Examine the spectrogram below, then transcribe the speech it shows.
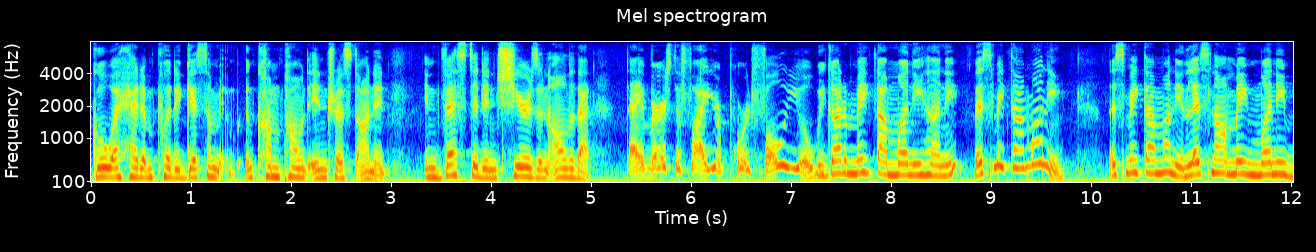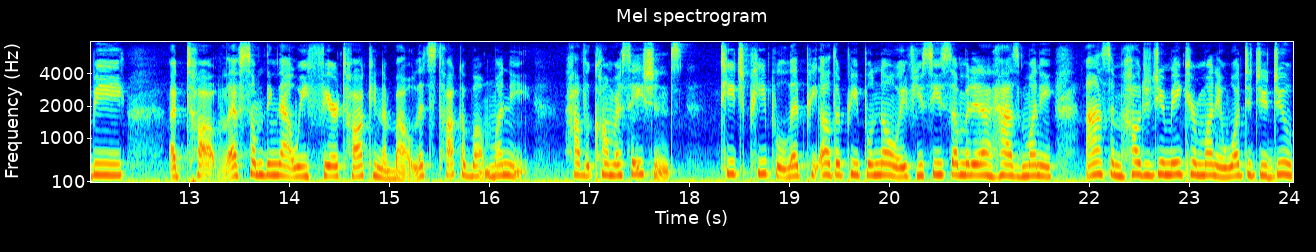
go ahead and put it, get some compound interest on it. Invest it in shares and all of that. Diversify your portfolio. We got to make that money, honey. Let's make that money. Let's make that money. Let's not make money be a top of something that we fear talking about. Let's talk about money. Have conversations. Teach people. Let p- other people know. If you see somebody that has money, ask them, "How did you make your money? What did you do?"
